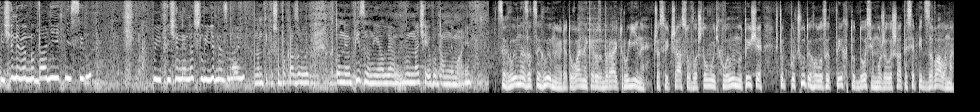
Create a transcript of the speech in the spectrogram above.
І ще, мабуть, Дані, їхній син. Бо їх ще не знайшли, я не знаю. Нам тільки що показували, хто не опізнаний, але наче його там немає. Цеглина за цеглиною рятувальники розбирають руїни. Час від часу влаштовують хвилину тиші, щоб почути голоси тих, хто досі може лишатися під завалами.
